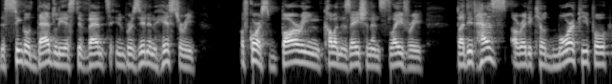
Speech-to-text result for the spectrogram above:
the single deadliest event in Brazilian history. Of course, barring colonization and slavery, but it has already killed more people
